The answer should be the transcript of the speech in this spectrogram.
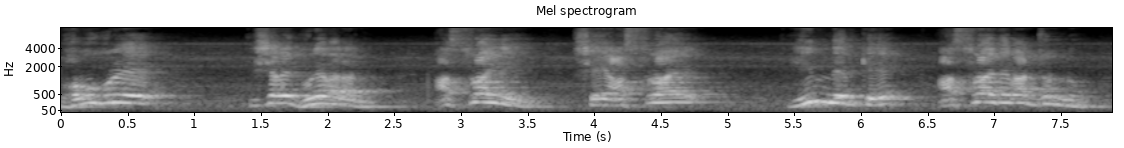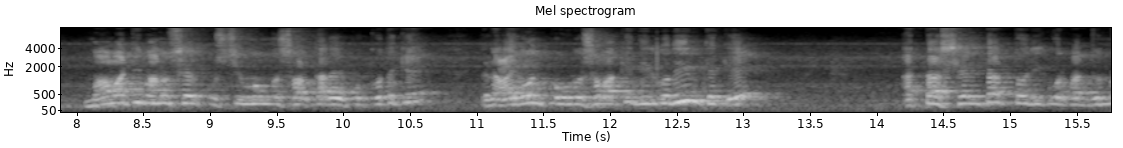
ভবঘুরে হিসাবে ঘুরে বেড়ান, আশ্রয় নেই সেই আশ্রয়হীনদেরকে আশ্রয় দেওয়ার জন্য মামাটি মানুষের পশ্চিমবঙ্গ সরকারের পক্ষ থেকে রায়গঞ্জ পৌরসভাকে দীর্ঘদিন থেকে একটা শেল্টার তৈরি করবার জন্য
